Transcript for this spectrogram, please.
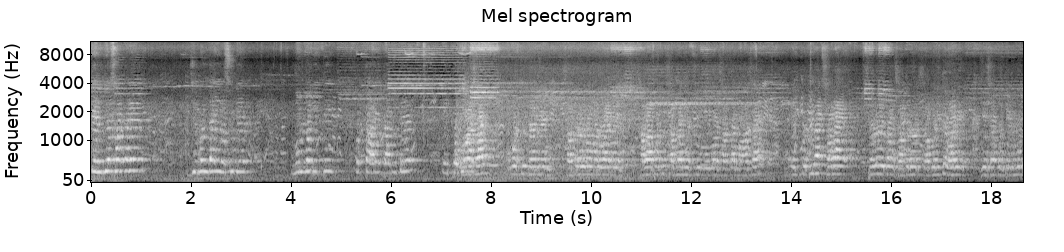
কেন্দ্রীয় সরকারের জীবনদায়ী ওষুধের মূল্য বৃদ্ধি প্রত্যাহারের দাবিতে উপস্থিত হয়েছেন সতেরো নম্বর ওয়ার্ডের সভাপতি সম্মানীয় শ্রী নির্মল সরকার মহাশয়। এই প্রতিবাদ সভায় ষোলো এবং সতেরো সম্মিলিতভাবে যে সকল তৃণমূল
